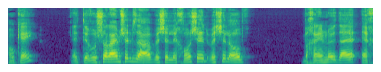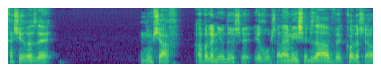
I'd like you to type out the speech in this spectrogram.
אוקיי? את ירושלים של זהב ושל נחושת ושל אוב. בחיים לא יודע איך השיר הזה נמשך אבל אני יודע שירושלים היא של זהב וכל השאר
